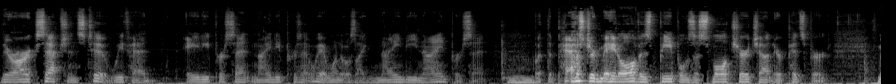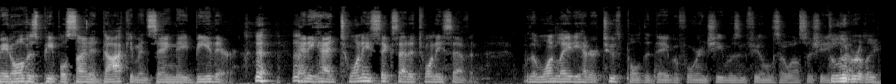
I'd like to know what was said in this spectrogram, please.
there are exceptions too. We've had 80%, 90%. We had one that was like 99%. percent But the pastor made all of his people, it was a small church out near Pittsburgh, made all of his people sign a document saying they'd be there. and he had 26 out of 27. The one lady had her tooth pulled the day before and she wasn't feeling so well, so she come. Deliberately.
